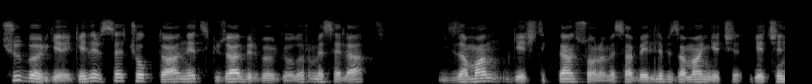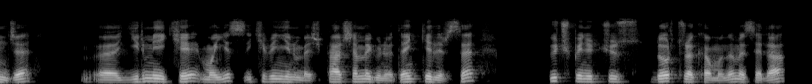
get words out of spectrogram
şu bölgeye gelirse çok daha net güzel bir bölge olur. Mesela zaman geçtikten sonra mesela belli bir zaman geçi- geçince e, 22 Mayıs 2025 Perşembe günü denk gelirse 3304 rakamını mesela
